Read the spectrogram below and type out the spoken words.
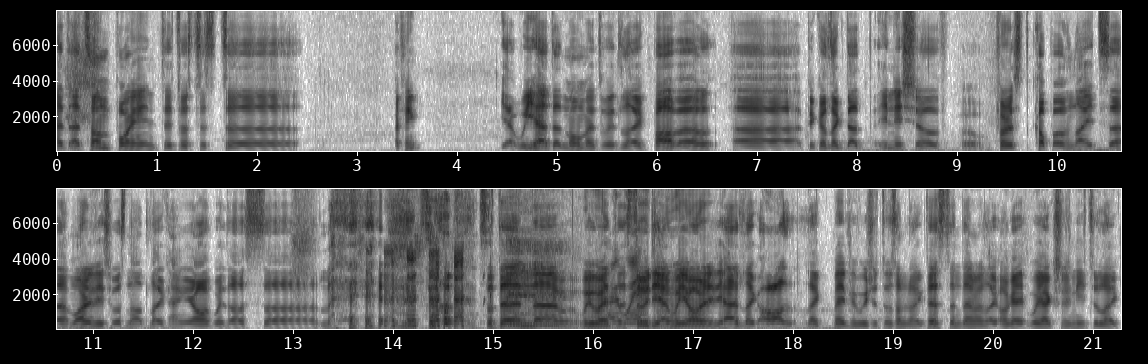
at, at some point it was just uh, i think yeah we had that moment with like pavel uh, because like that initial uh, first couple of nights uh, Mari-Liis was not like hanging out with us uh, so, so then uh, we went I to the went. studio and- we already had like oh like maybe we should do something like this. And then we're like okay we actually need to like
